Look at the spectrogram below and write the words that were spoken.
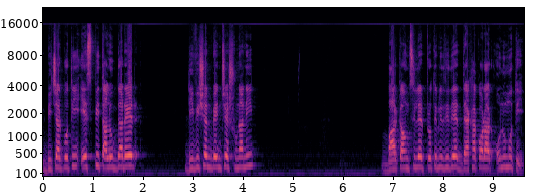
বিচারপতি এসপি তালুকদারের ডিভিশন বেঞ্চে শুনানি। বার কাউন্সিলের প্রতিনিধিদের দেখা করার অনুমতি।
